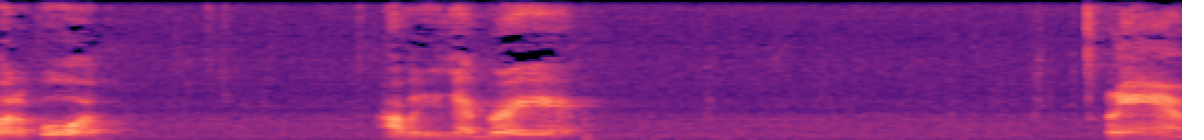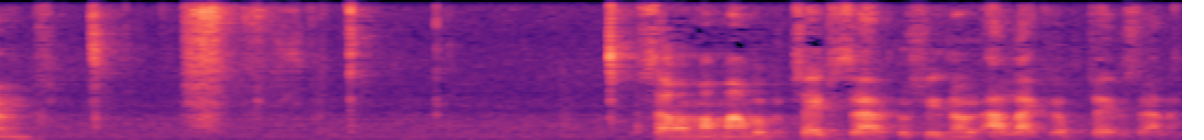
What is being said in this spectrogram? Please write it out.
for the four, I'll be eating that bread and some of my mama potato salad because she knows I like her potato salad.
